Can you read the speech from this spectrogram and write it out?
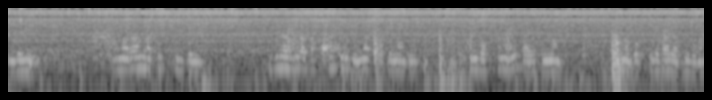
ধনিয়া আমার রান্না খুব সিম্পল জিরার গুঁড়াটা থাকলে দিই, না থাকলে না দিই। এখন বক্স নাই, তাই এখন না বক্স থেকে বাইরে দিব না।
